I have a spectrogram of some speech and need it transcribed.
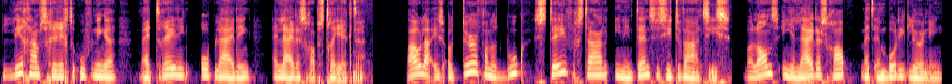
lichaamsgerichte oefeningen bij training, opleiding en leiderschapstrajecten. Paula is auteur van het boek Stevig staan in intense situaties. Balans in je leiderschap met embodied learning.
